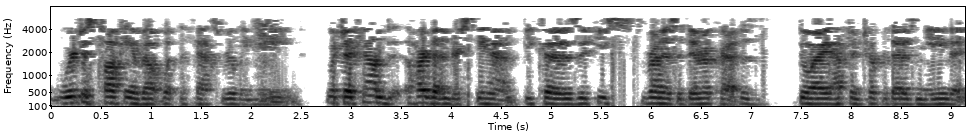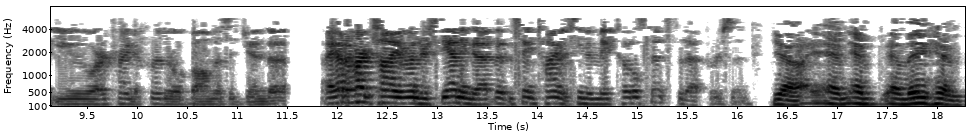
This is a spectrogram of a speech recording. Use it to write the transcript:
We're just talking about what the facts really mean, which I found hard to understand because if you run as a Democrat, does, do I have to interpret that as meaning that you are trying to further Obama's agenda? I had a hard time understanding that, but at the same time, it seemed to make total sense to that person. Yeah, and and and they have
